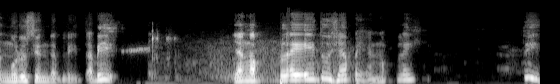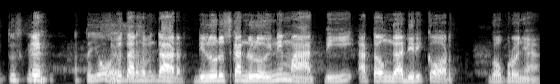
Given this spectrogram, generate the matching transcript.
ngurusin tapi tapi yang ngeplay itu siapa ya? Ngeplay Titus kan Eh, atau? Sebentar, sebentar. Diluruskan dulu. Ini mati atau nggak di record GoPro-nya?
